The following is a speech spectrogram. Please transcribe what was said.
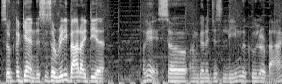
So again, this is a really bad idea. Okay, so I'm gonna just lean the cooler back.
